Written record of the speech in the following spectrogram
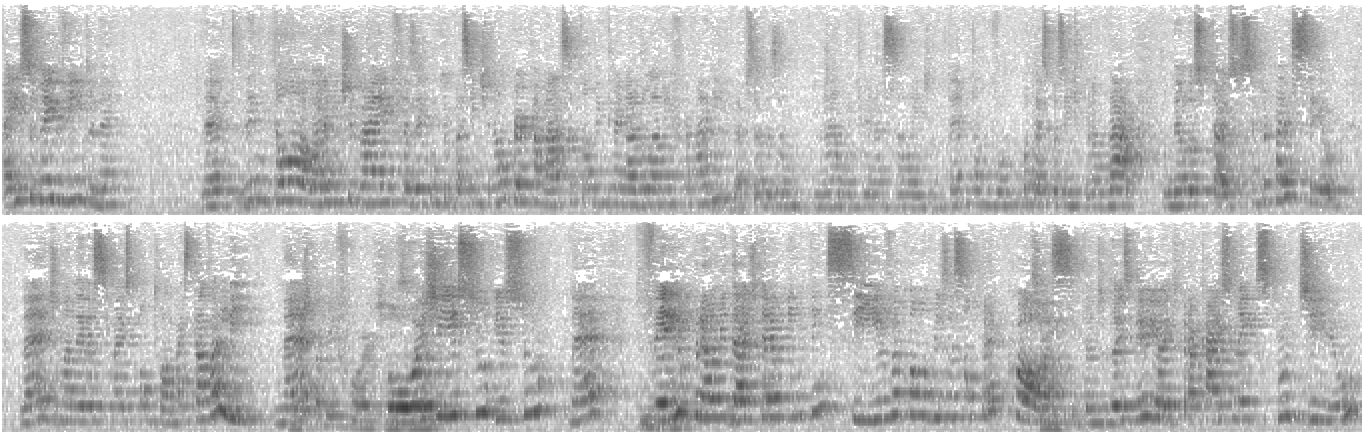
Aí isso veio vindo, né? Né? Então agora a gente vai fazer com que o paciente não perca massa estando internado lá na enfermaria. Vai precisar fazer um, né, uma internação aí de um tempo, então vamos botar esse paciente para andar. Então dentro do hospital isso sempre apareceu. Né, de maneira assim mais pontual, mas estava ali, né? Hoje está bem forte. Hoje isso, isso, né, veio para a unidade de terapia intensiva com mobilização precoce. Sim. Então, de 2008 para cá, isso meio que explodiu.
